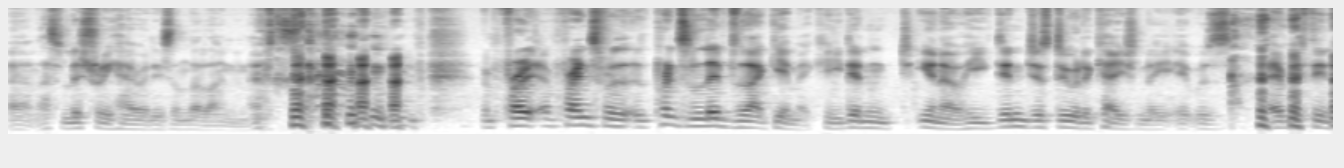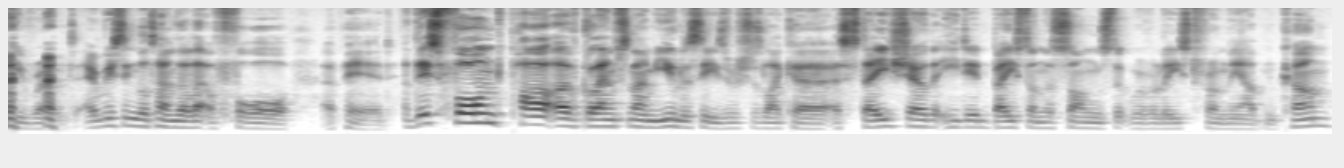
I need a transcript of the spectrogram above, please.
Um, that's literally how it is on the liner notes. Pr- Prince was Prince lived that gimmick. He didn't you know he didn't just do it occasionally. It was everything he wrote. Every single time the letter four appeared. This formed part of Glam Slam Ulysses, which was like a, a stage show that he did based on the songs that were released from the album Come.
